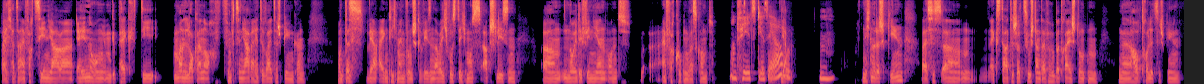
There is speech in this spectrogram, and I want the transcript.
Weil ich hatte einfach zehn Jahre Erinnerungen im Gepäck, die man locker noch 15 Jahre hätte weiterspielen können. Und das wäre eigentlich mein Wunsch gewesen. Aber ich wusste, ich muss abschließen, ähm, neu definieren und einfach gucken, was kommt. Und fehlt's dir sehr? Ja. Mhm. nicht nur das Spielen, weil es ist äh, ein ekstatischer Zustand, einfach über drei Stunden eine Hauptrolle zu spielen.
